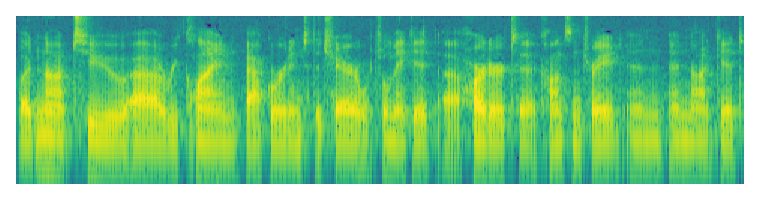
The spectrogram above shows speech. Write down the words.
but not to uh, recline backward into the chair, which will make it uh, harder to concentrate and, and not get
